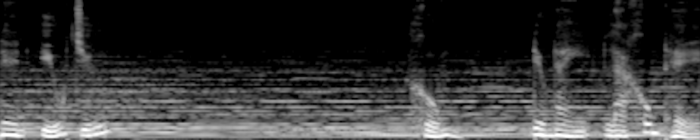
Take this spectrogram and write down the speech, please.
nên yếu chứ. Không điều này là không thể.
